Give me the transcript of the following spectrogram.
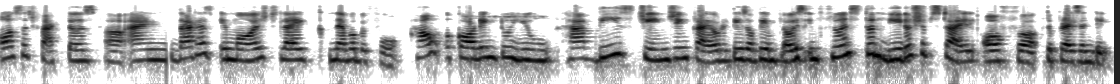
all such factors, uh, and that has emerged like never before. How, according to you, have these changing priorities of the employees influenced the leadership style of uh, the present day?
